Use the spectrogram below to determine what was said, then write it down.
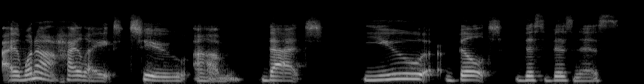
I want to highlight too um, that you built this business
